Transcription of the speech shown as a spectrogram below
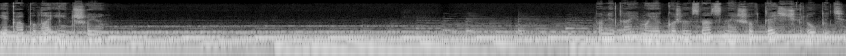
яка була іншою. Пам'ятаємо, як кожен з нас знайшов те, що любить.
